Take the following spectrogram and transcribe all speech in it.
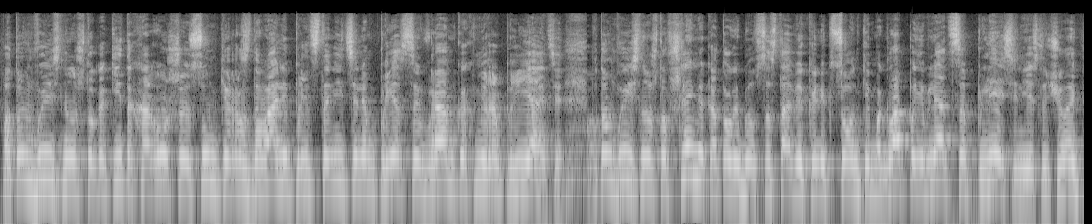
Потом выяснилось, что какие-то хорошие сумки раздавали представителям прессы в рамках мероприятия. Потом выяснилось, что в шлеме, который был в составе коллекционки, могла появляться плесень. Если человек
